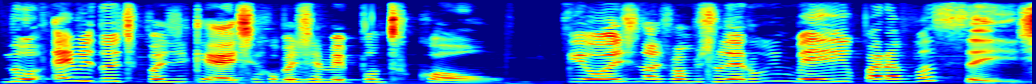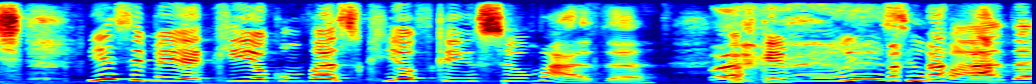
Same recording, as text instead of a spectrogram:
no mdutepodcast.gmail.com e hoje nós vamos ler um e-mail para vocês. E esse e-mail aqui, eu confesso que eu fiquei enciumada. Eu fiquei muito enciumada.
